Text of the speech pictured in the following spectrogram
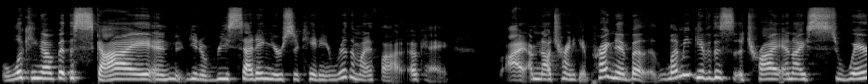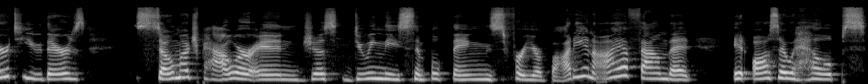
looking up at the sky and you know resetting your circadian rhythm. I thought, okay, I, I'm not trying to get pregnant, but let me give this a try. And I swear to you, there's so much power in just doing these simple things for your body. And I have found that it also helps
